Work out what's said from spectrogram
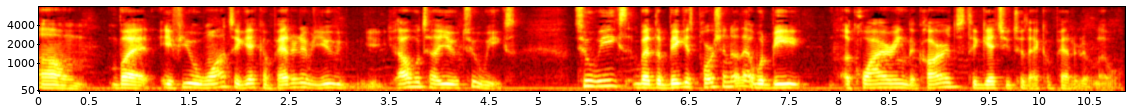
Um, but if you want to get competitive, you, you I will tell you two weeks, two weeks. But the biggest portion of that would be acquiring the cards to get you to that competitive level,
